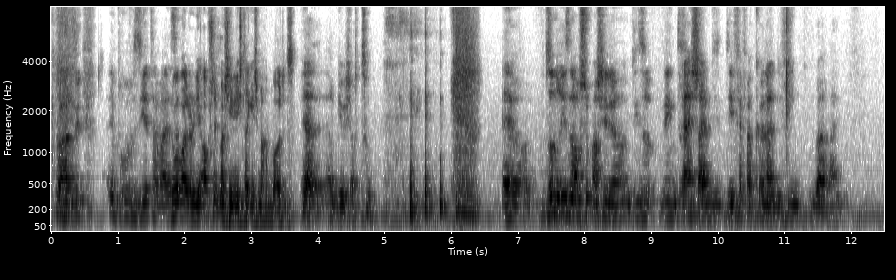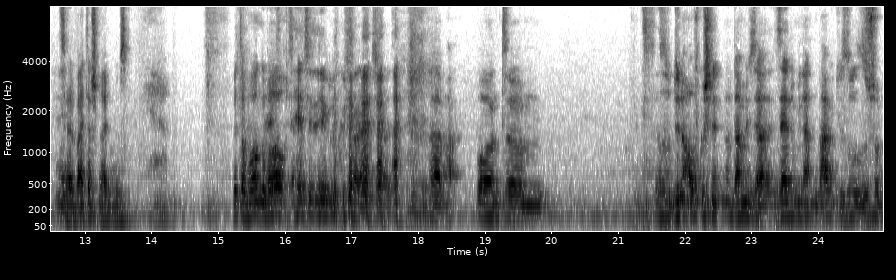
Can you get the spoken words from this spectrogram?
quasi improvisierterweise. Nur weil du die Aufschnittmaschine nicht dreckig machen wolltest. ja, äh, gebe ich auch zu. äh, so eine riesen Aufschnittmaschine und diese wegen drei Scheiben, die, die Pfefferkörner, die fliegen überall rein. Hättest halt weiterschneiden müssen. Wird doch morgen gebraucht. Hätte, hätte dir gut gefallen, ich weiß. ähm, und ähm, so dünn aufgeschnitten und dann mit dieser sehr dominanten Barbecue-Soße schon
